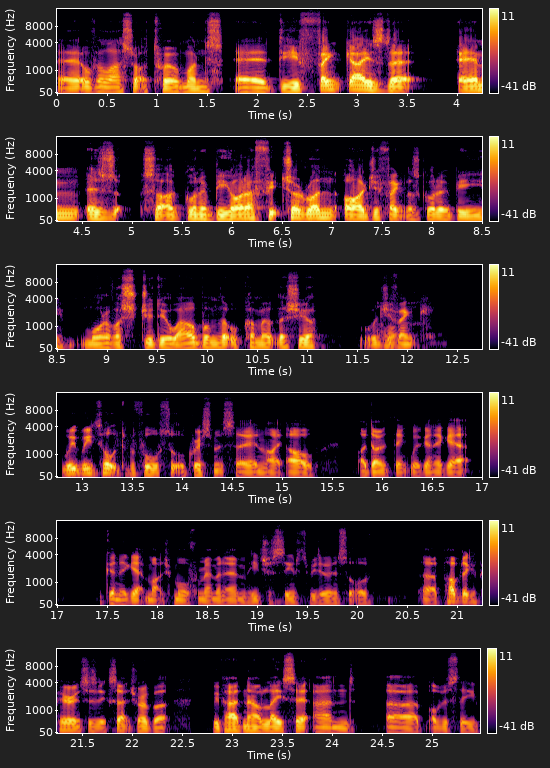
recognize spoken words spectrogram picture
uh, over the last sort of twelve months. Uh, do you think, guys, that M is sort of going to be on a feature run, or do you think there's going to be more of a studio album that will come out this year? What do you Oh. think? We we talked before sort of Christmas saying like, oh, I don't think we're gonna get gonna get much more from Eminem. He just seems to be doing sort of uh, public appearances, etc. But we've had now Lace It and uh, obviously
